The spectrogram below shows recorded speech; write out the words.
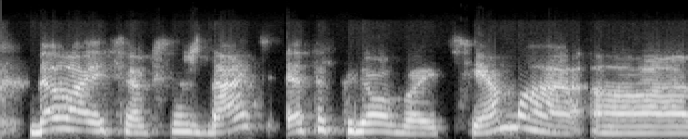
Давайте обсуждать. Это клевая тема. А,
